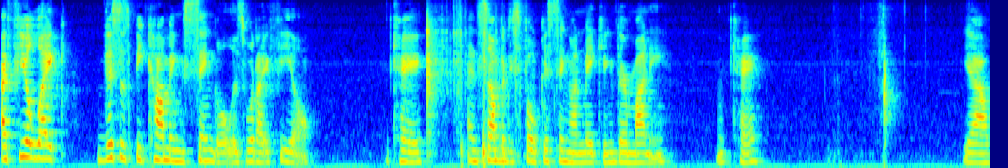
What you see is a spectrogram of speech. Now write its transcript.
I feel like this is becoming single is what I feel. Okay? And somebody's focusing on making their money. Okay? Yeah,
